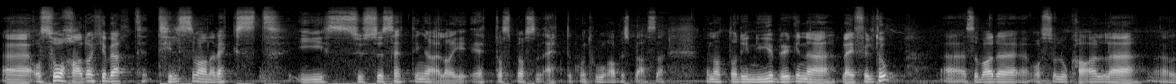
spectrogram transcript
Uh, og så har det ikke vært tilsvarende vekst i sysselsettinga eller i etterspørselen etter kontorarbeidsplasser. Sånn at når de nye byggene ble fylt opp, eh, så var det også lokale eh,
